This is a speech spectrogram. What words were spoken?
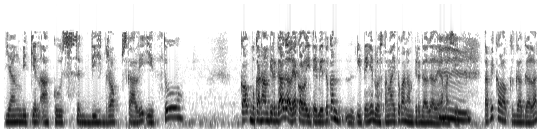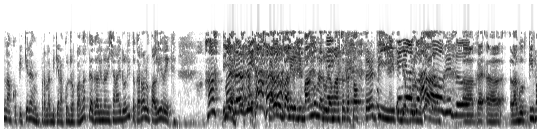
yang bikin aku sedih drop sekali itu kok bukan hampir gagal ya kalau ITB itu kan IP-nya dua setengah itu kan hampir gagal ya masih. Hmm. Tapi kalau kegagalan aku pikir yang pernah bikin aku drop banget gagal Indonesian Idol itu karena lupa lirik. Hah? Iya. Sih? Karena lupa lirik di panggung dan udah masuk ke top 30, 30 Ya, besar. apa gitu? Eh, kayak, eh, lagu T5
